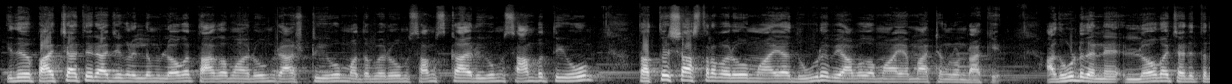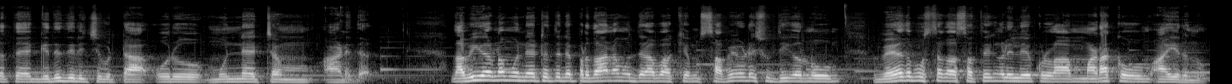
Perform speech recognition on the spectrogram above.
ഇത് പാശ്ചാത്യ രാജ്യങ്ങളിലും ലോകത്താകമാനവും രാഷ്ട്രീയവും മതപരവും സാംസ്കാരികവും സാമ്പത്തികവും തത്വശാസ്ത്രപരവുമായ ദൂരവ്യാപകമായ മാറ്റങ്ങളുണ്ടാക്കി. അതുകൊണ്ട് തന്നെ ലോക ചരിത്രത്തെ ഗതി തിരിച്ചുവിട്ട ഒരു മുന്നേറ്റം ആണിത്. നവീകരണ മുന്നേറ്റത്തിന്റെ പ്രധാന മുദ്രാവാക്യം സഭയുടെ ശുദ്ധീകരണവും വേദപുസ്തക സത്യങ്ങളിലേക്കുള്ള മടക്കവും ആയിരുന്നു.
